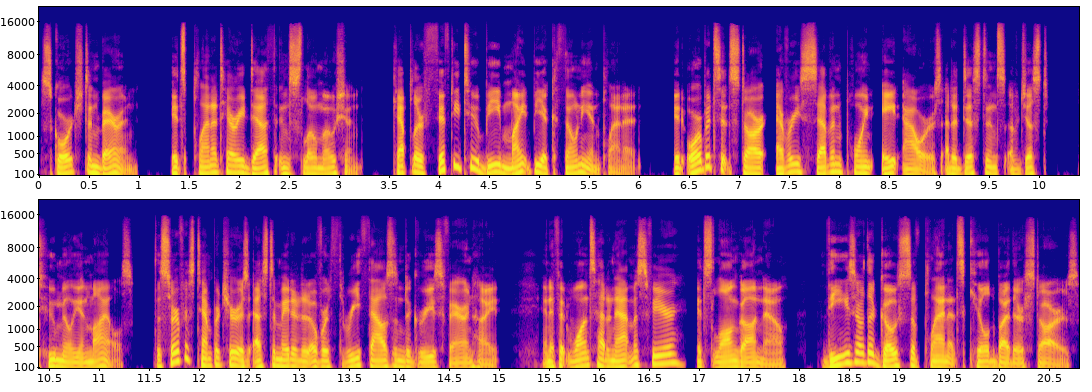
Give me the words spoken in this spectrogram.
scorched and barren. It's planetary death in slow motion. Kepler 52b might be a Chthonian planet. It orbits its star every 7.8 hours at a distance of just 2 million miles. The surface temperature is estimated at over 3,000 degrees Fahrenheit, and if it once had an atmosphere, it's long gone now. These are the ghosts of planets killed by their stars.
